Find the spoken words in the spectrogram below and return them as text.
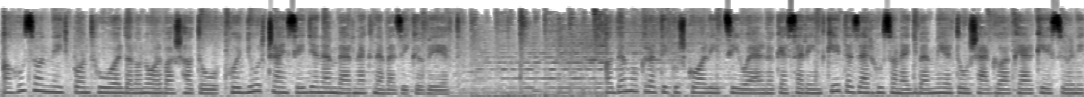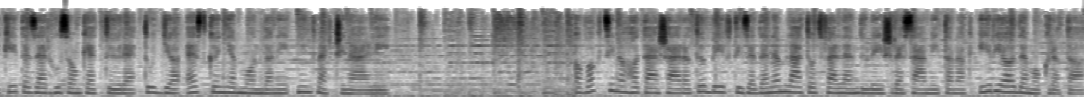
A 24.hu oldalon olvasható, hogy Gyurcsány szégyen embernek nevezik övért. A Demokratikus Koalíció elnöke szerint 2021-ben méltósággal kell készülni 2022-re, tudja, ezt könnyebb mondani, mint megcsinálni. A vakcina hatására több évtizede nem látott fellendülésre számítanak, írja a Demokrata.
